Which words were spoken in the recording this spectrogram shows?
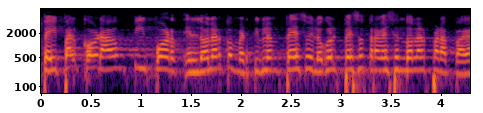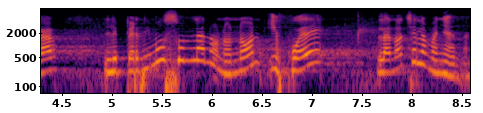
PayPal cobraba un fee por el dólar convertirlo en peso y luego el peso otra vez en dólar para pagar. Le perdimos un lanononón y fue de la noche a la mañana.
